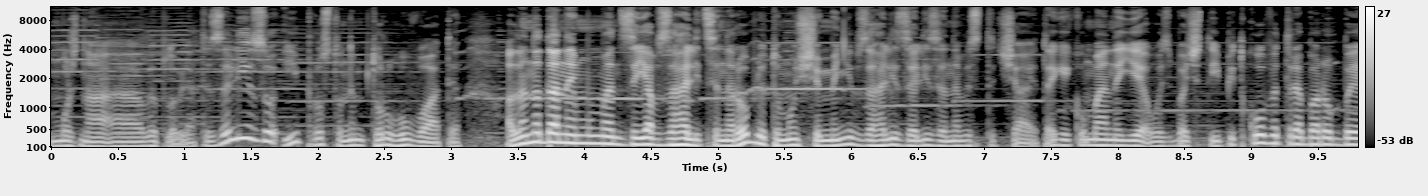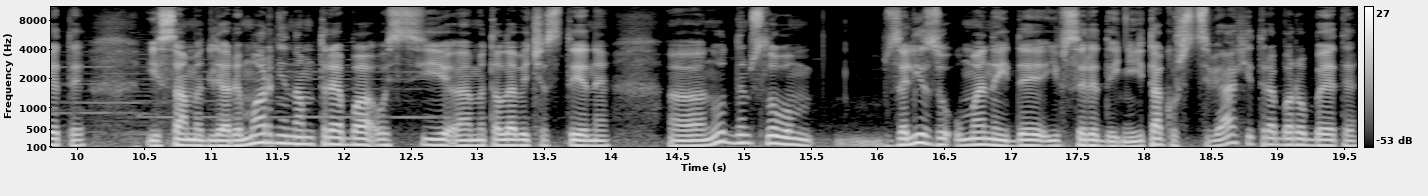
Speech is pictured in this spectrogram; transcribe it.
Можна виплавляти залізо і просто ним торгувати. Але на даний момент я взагалі це не роблю, тому що мені взагалі заліза не вистачає. Так як у мене є, ось бачите, і підкови треба робити, і саме для ремарні нам треба ось ці е, металеві частини. Е, Ну, одним словом, залізо у мене йде і всередині. І також цвяхи треба робити.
